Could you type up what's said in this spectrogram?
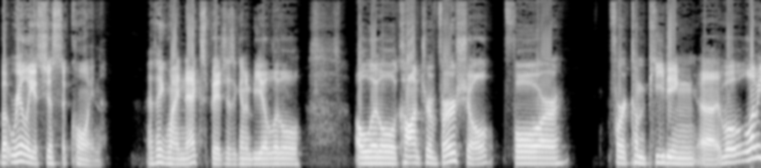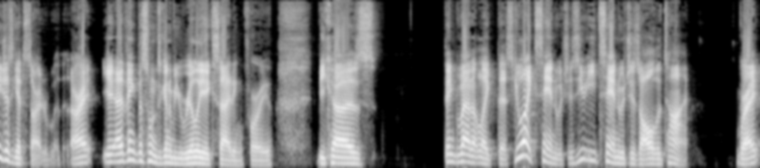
but really it's just a coin. I think my next pitch is going to be a little, a little controversial for for competing. Uh, well, let me just get started with it. All right. Yeah, I think this one's going to be really exciting for you because think about it like this: you like sandwiches. You eat sandwiches all the time, right?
